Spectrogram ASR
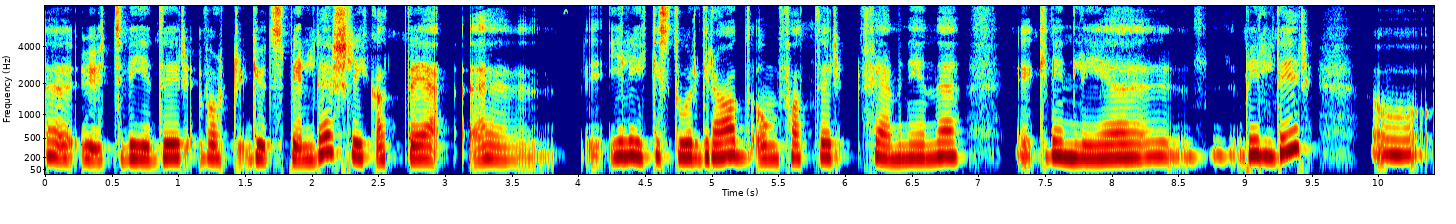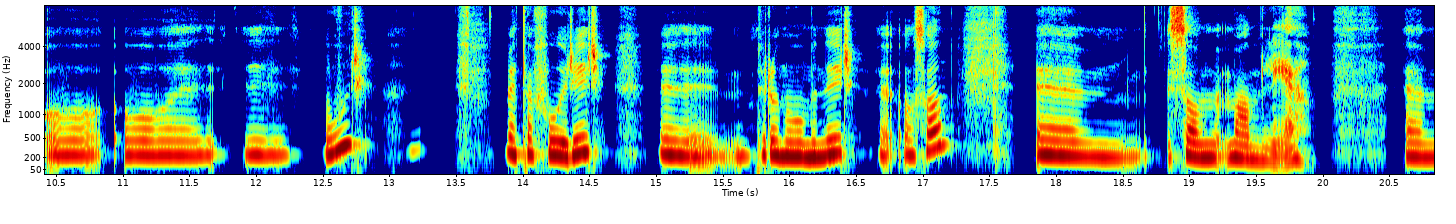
eh, utvider vårt gudsbilde, slik at det i like stor grad omfatter feminine, kvinnelige bilder og, og, og ord, metaforer, pronomener og sånn, som mannlige. Eh,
